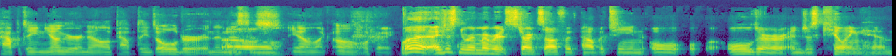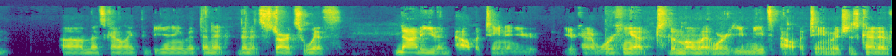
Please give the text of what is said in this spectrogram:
Palpatine younger and now Palpatine's older and then this Oh. is you know like oh okay Well, I just remember it starts off with Palpatine ol- older and just killing him. Um, that's kind of like the beginning, but then it then it starts with not even Palpatine, and you you're kind of working up to the moment where he meets Palpatine, which is kind of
